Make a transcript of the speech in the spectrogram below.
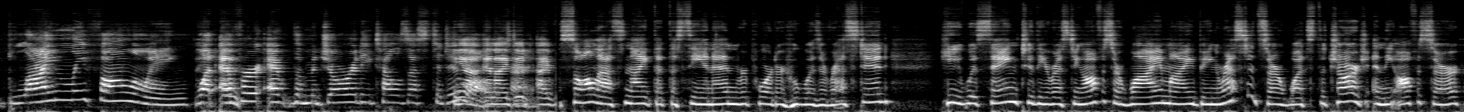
blindly following whatever ev- the majority tells us to do. Yeah, and I did. I saw last night that the CNN reporter who was arrested, he was saying to the arresting officer, "Why am I being arrested, sir? What's the charge?" And the officer,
